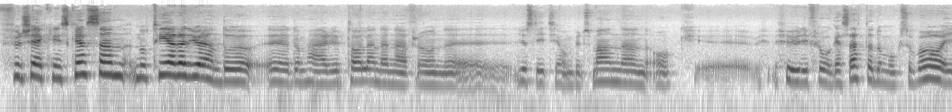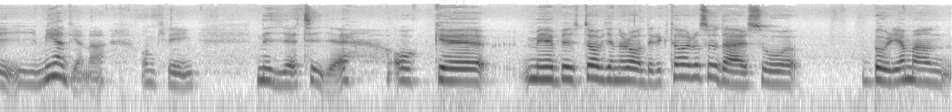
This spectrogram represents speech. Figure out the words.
Försäkringskassan noterade ju ändå eh, de här uttalandena från eh, justitieombudsmannen och eh, hur ifrågasatta de också var i, i medierna omkring 9-10. Och med byte av generaldirektör och sådär så börjar man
